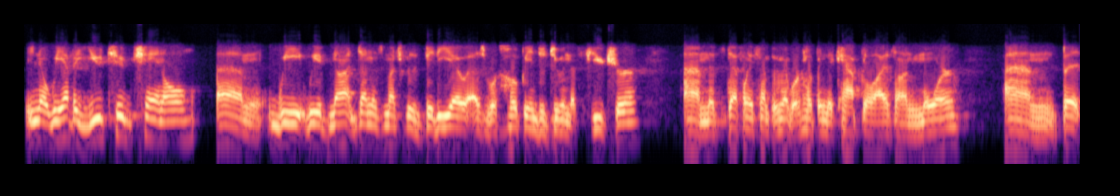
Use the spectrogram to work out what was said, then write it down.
you know, we have a YouTube channel. Um, we we have not done as much with video as we're hoping to do in the future. Um, that's definitely something that we're hoping to capitalize on more. Um, but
